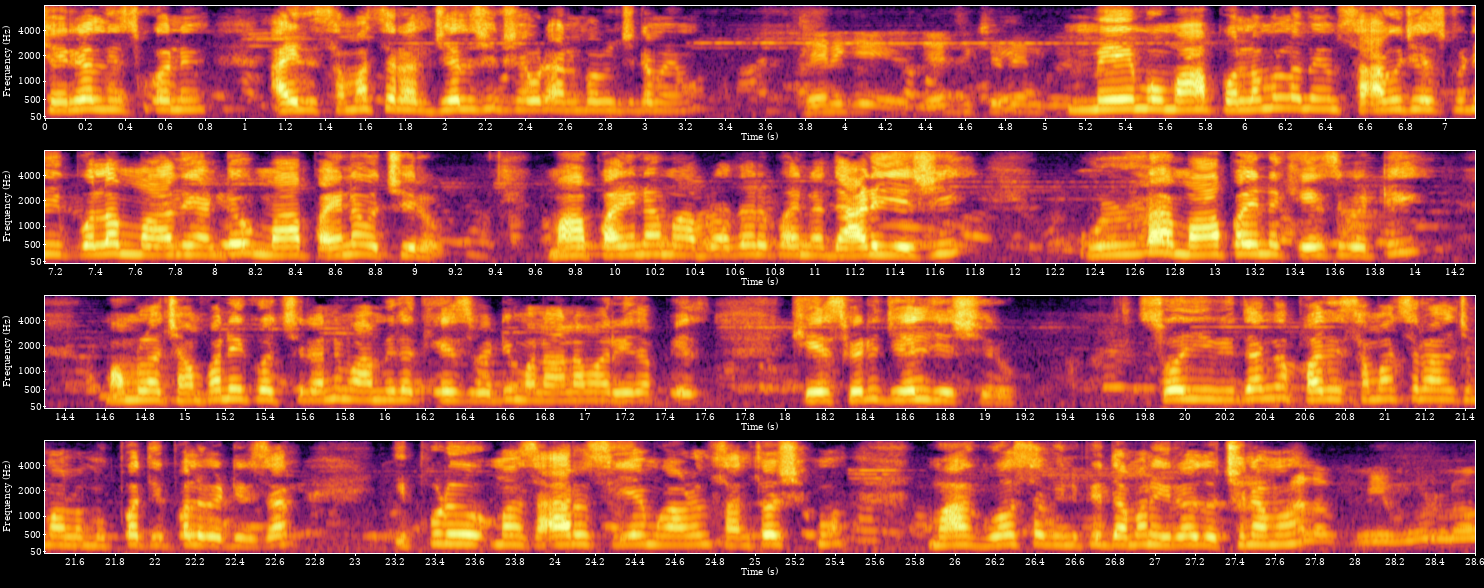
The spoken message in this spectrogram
చర్యలు తీసుకొని ఐదు సంవత్సరాలు జైలు శిక్ష కూడా అనుభవించడం మేము. మేము మా పొలంలో మేము సాగు చేసుకుంటే ఈ పొలం మాది అంటూ మా పైన వచ్చిర్రు. మా పైన మా బ్రదర్ పైన దాడి చేసి ఉల్టా మా పైన కేసు పెట్టి మమ్మల్ని చంపనీకి వచ్చిరని మా మీద కేసు పెట్టి మా నాన్నమ్మ మీద కేసు పెట్టి జైలు చేసిర్రు. సో ఈ విధంగా పది సంవత్సరాల నుంచి మమ్మల్ని ముప్పై తిప్పలు పెట్టిరు సార్. ఇప్పుడు మా సారు సీఎం కావడం సంతోషము. మా గోస వినిపిద్దామని ఈరోజు వచ్చినాము. వాళ్ళ మీ ఊర్లో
